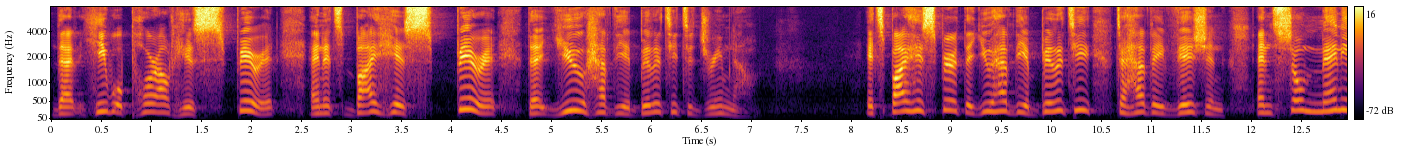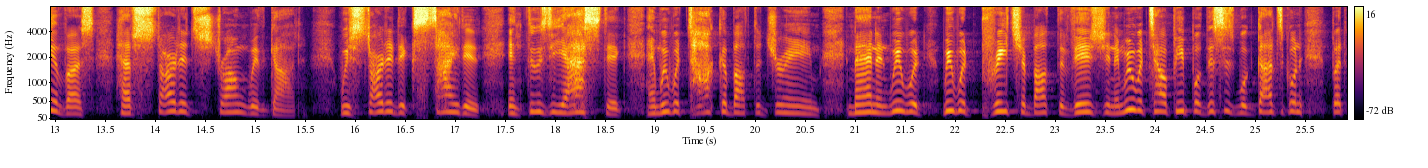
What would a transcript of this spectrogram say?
that He will pour out His Spirit, and it's by His Spirit that you have the ability to dream now. It's by His Spirit that you have the ability to have a vision. And so many of us have started strong with God. We started excited, enthusiastic, and we would talk about the dream, man, and we would we would preach about the vision, and we would tell people this is what God's going to. But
